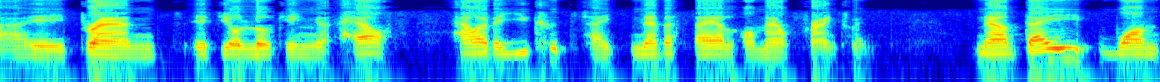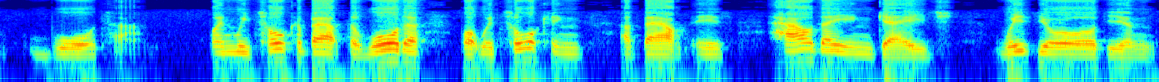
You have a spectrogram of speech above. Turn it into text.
a brand if you're looking at health. However, you could take Never Fail or Mount Franklin. Now, they want water. When we talk about the water, what we're talking about is how they engage with your audience,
